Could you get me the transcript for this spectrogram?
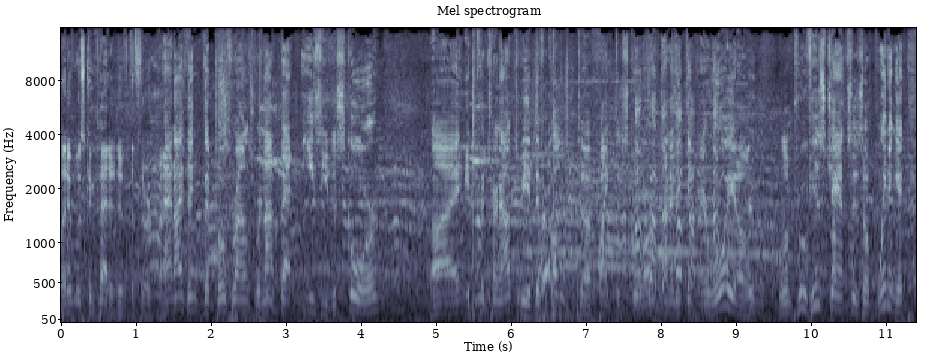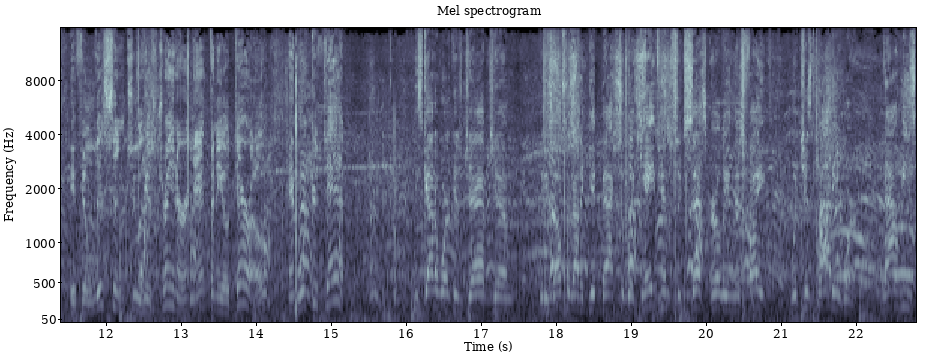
But it was competitive the third round. And I think that both rounds were not that easy to score. Uh, it could turn out to be a difficult uh, fight to score. And I think that Arroyo will improve his chances of winning it if he'll listen to his trainer, Anthony Otero, and work his jab. He's got to work his jab, Jim, but he's also got to get back to what gave him success early in this fight, which is body work. Now he's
